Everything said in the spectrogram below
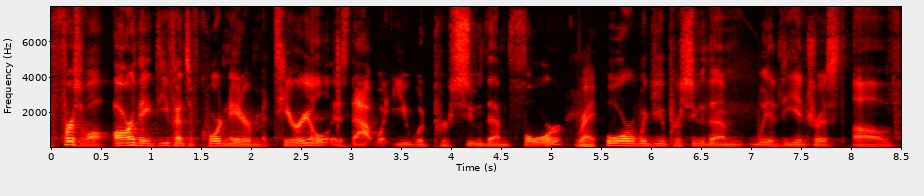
first of all, are they defensive coordinator material? Is that what you would pursue them for? Right. or would you pursue them with the interest of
